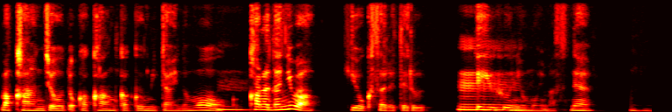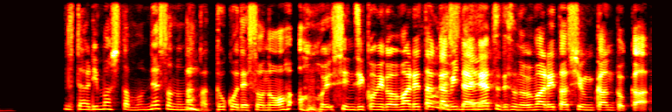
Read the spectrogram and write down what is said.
まあ、感情とか感覚みたいのも、うん体には記憶されてるっていうふうに思いますね。うんだってありましたもんね。そのなんかどこでその 思い 信じ込みが生まれたかみたいなやつでその生まれた瞬間とか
